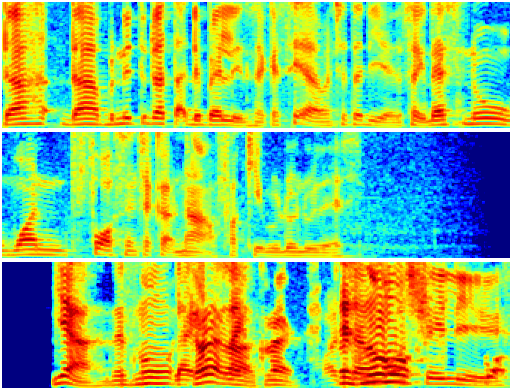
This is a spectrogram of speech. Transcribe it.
dah dah benda tu dah tak ada balance. Like I said lah, macam tadi. It's like there's no one force yang cakap, nah, fuck it, bro, don't do this. Yeah, there's no Like- correct like- correct. There's no Australia.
